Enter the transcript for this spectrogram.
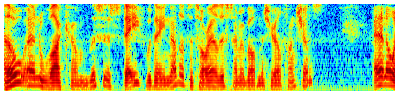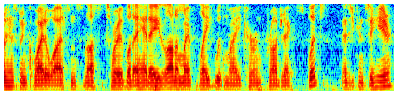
Hello and welcome. This is Dave with another tutorial, this time about material functions. And I know it has been quite a while since the last tutorial, but I had a lot on my plate with my current project Split, as you can see here.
